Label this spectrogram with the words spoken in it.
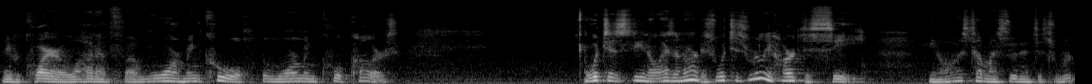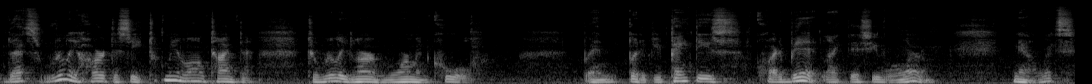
they require a lot of uh, warm and cool, the warm and cool colors, which is you know as an artist, which is really hard to see. You know, I always tell my students it's re that's really hard to see. It took me a long time to to really learn warm and cool. And but if you paint these quite a bit like this, you will learn them. Now let's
